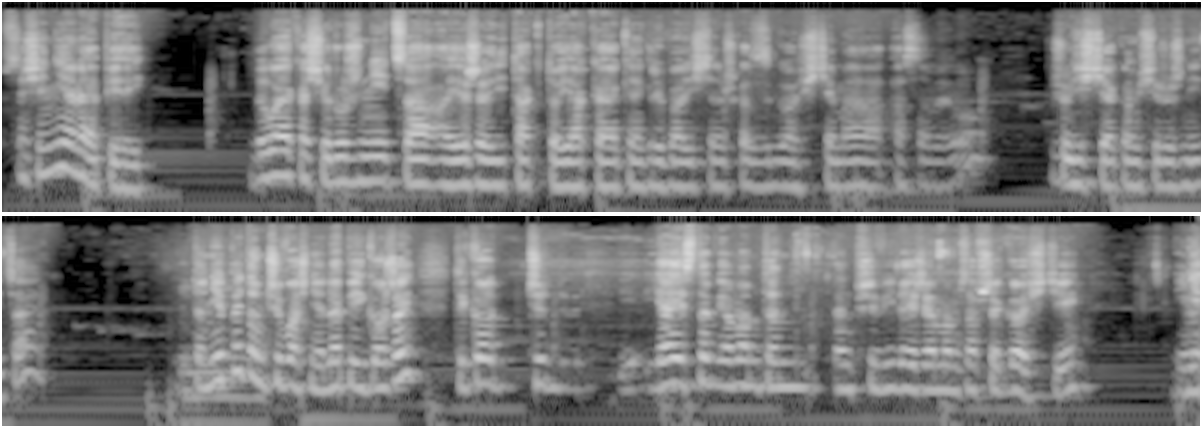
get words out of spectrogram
w sensie nie lepiej. Była jakaś różnica, a jeżeli tak, to jaka, jak nagrywaliście na przykład z gościem, a, a samemu? Czuliście jakąś różnicę? I to nie pytam, czy właśnie lepiej, gorzej, tylko czy ja jestem, ja mam ten, ten przywilej, że mam zawsze gości i nie,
